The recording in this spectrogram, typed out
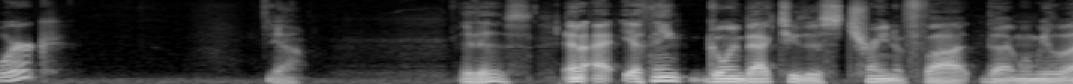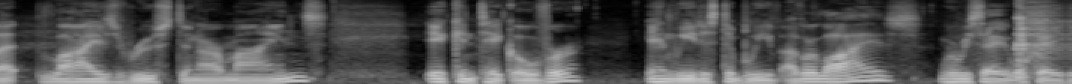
work. Yeah, it is. And I, I think going back to this train of thought that when we let lies roost in our minds, it can take over and lead us to believe other lies where we say, okay,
